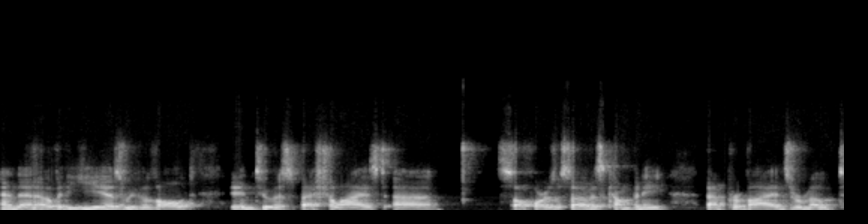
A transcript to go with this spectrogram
And then over the years, we've evolved into a specialized uh, software as a service company that provides remote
